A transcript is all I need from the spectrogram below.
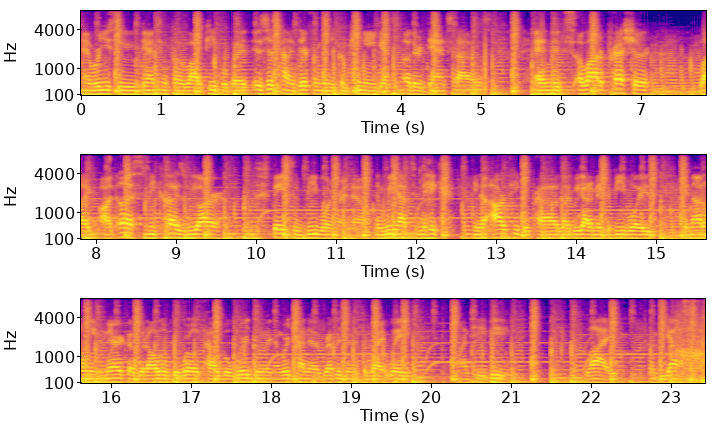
and we're used to dancing in front of a lot of people, but it's just kind of different when you're competing against other dance styles. And it's a lot of pressure, like, on us because we are the face of b-boying right now. And we have to make you know, our people proud. Like we got to make the b-boys, and not only in America, but all over the world proud of what we're doing. And we're trying to represent it the right way on TV, live from beyond.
